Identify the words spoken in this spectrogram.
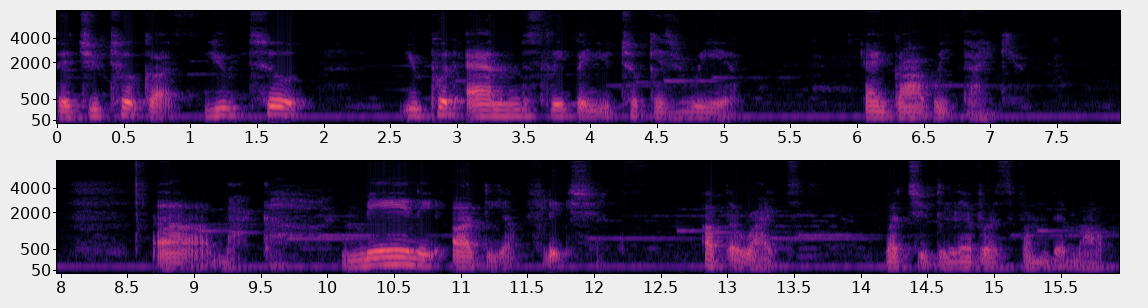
that you took us. You took, you put Adam to sleep and you took his rib. And God, we thank you. Oh my God. Many are the afflictions of the righteous, but you deliver us from them all.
